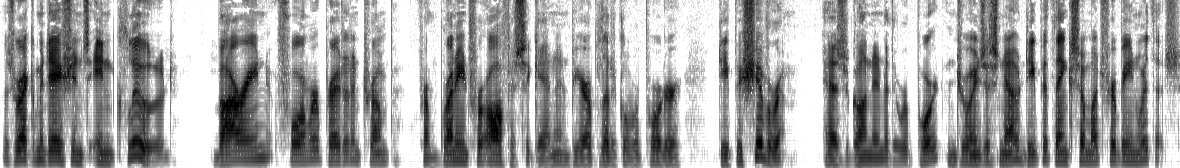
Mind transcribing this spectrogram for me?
Those recommendations include barring former President Trump from running for office again, NPR political reporter Deepa Shivaram has gone into the report and joins us now. Deepa, thanks so much for being with us.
